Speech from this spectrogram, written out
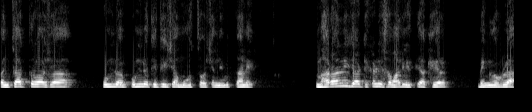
पंच्याहत्तराव्या पुण्य पुण्यतिथीच्या महोत्सवाच्या निमित्ताने महाराजांनी ज्या ठिकाणी समाधी घेतली अखेर बेंगलोरला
